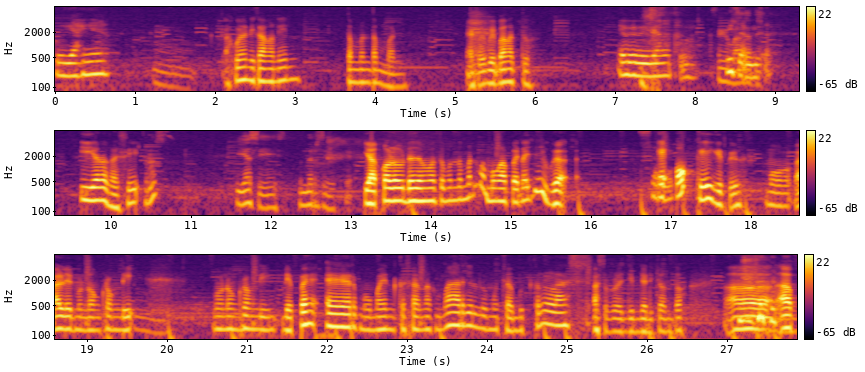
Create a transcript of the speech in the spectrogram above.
kuliahnya. Aku yang dikangenin temen-temen. FEB banget tuh. FEB banget tuh. FEB Bisa banget ya. bisa. Iya lah gak sih? Terus? Iya sih, bener sih. Ya kalau udah sama temen-temen mau ngapain aja juga Seru. eh oke gitu. Mau kalian mau nongkrong di mau nongkrong di DPR, mau main ke sana kemari, lu mau cabut kelas, astagfirullahaladzim jadi contoh. Eh, ap-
